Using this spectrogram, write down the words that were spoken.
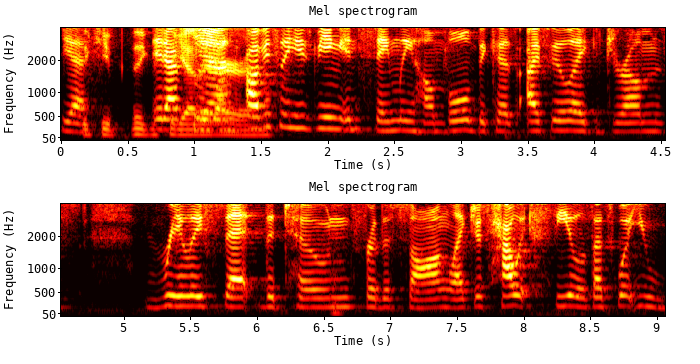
Yes, they keep things it together absolutely does. Obviously, he's being insanely humble because I feel like drums really set the tone for the song, like just how it feels. That's what you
